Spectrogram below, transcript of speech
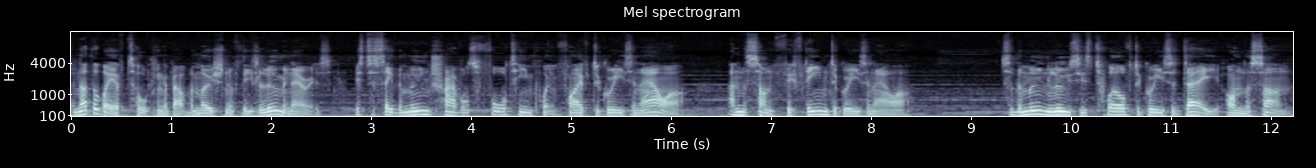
Another way of talking about the motion of these luminaries is to say the moon travels 14.5 degrees an hour and the sun 15 degrees an hour. So the moon loses 12 degrees a day on the sun.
